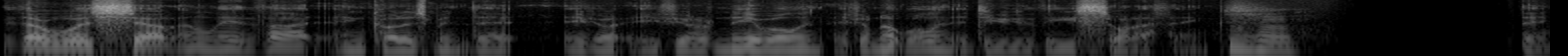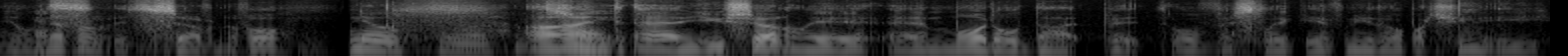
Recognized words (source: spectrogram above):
there was certainly that encouragement that if you're if you're not willing if you're not willing to do these sort of things, hmm then you'll Yes. never. It's a servant of all. No, no. And right. uh, you certainly uh, modelled that, but obviously gave me the opportunity.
